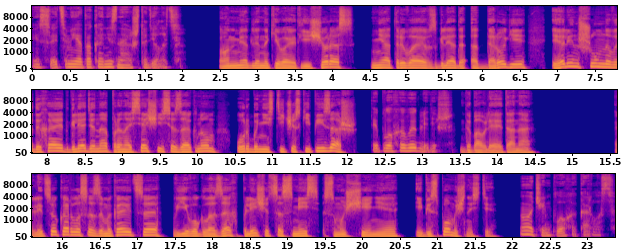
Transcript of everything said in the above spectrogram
И с этим я пока не знаю, что делать. Он медленно кивает еще раз, не отрывая взгляда от дороги, и Алин шумно выдыхает, глядя на проносящийся за окном урбанистический пейзаж. «Ты плохо выглядишь», — добавляет она. Лицо Карлоса замыкается, в его глазах плещется смесь смущения и беспомощности. «Очень плохо, Карлос»,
